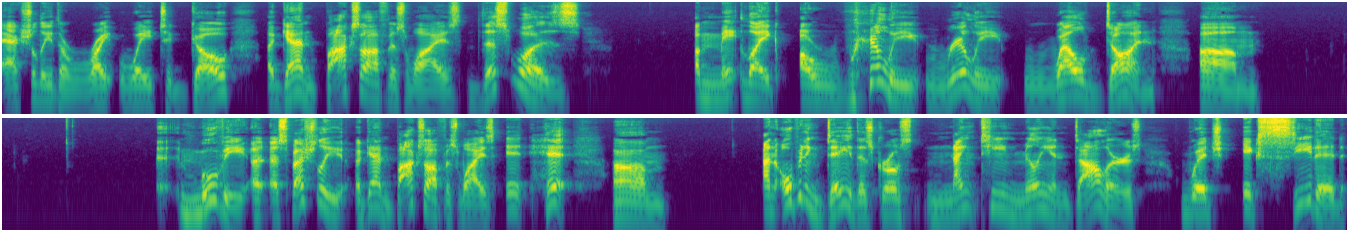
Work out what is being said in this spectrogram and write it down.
actually the right way to go. Again, box office wise, this was a ama- like a really really well done um eh, movie especially again box office wise it hit um on opening day this grossed 19 million dollars which exceeded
